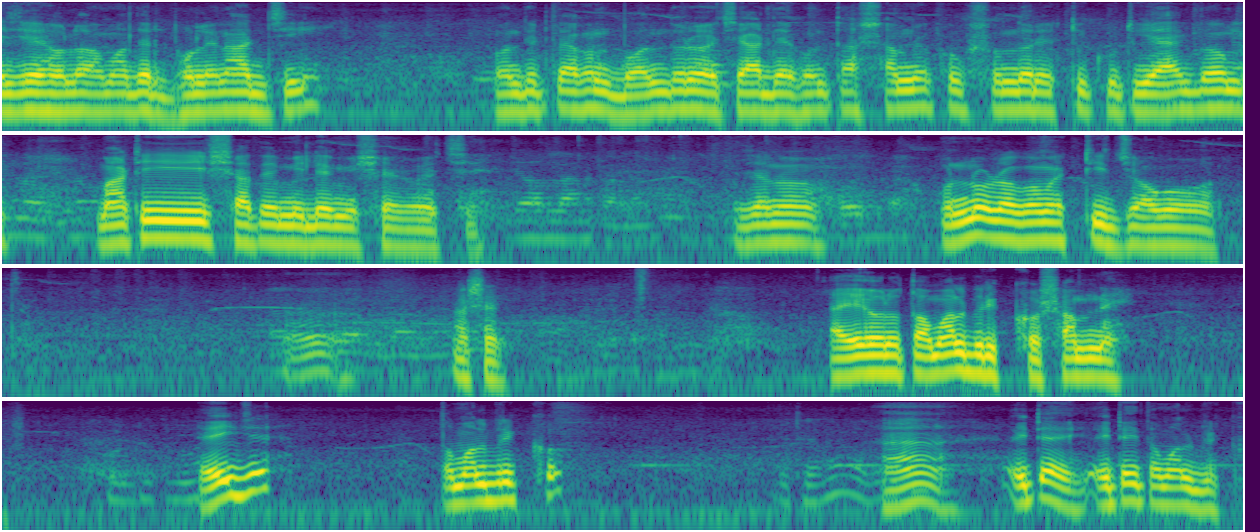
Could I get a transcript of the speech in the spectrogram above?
এই যে হলো আমাদের ভোলেনাথজি। মন্দির তো এখন বন্ধ রয়েছে আর দেখুন তার সামনে খুব সুন্দর একটি কুটিয়া একদম মাটির সাথে মিলে মিশে রয়েছে। যেন অন্যরকম একটি জগৎ। হ্যাঁ, আসেন। এই হলো তমাল বৃক্ষ সামনে। এই যে তমাল বৃক্ষ। হ্যাঁ। এটাই এটাই তমাল বৃক্ষ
